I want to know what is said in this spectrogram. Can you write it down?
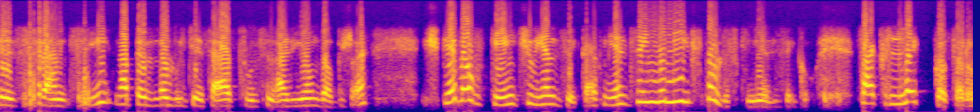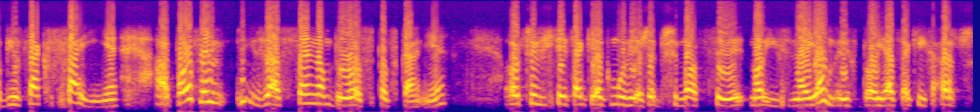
z Francji. Na pewno ludzie teatru znali ją dobrze. Śpiewał w pięciu językach, między innymi w polskim języku. Tak lekko to robił, tak fajnie. A potem za sceną było spotkanie. Oczywiście, tak jak mówię, że przy mocy moich znajomych, bo ja takich aż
